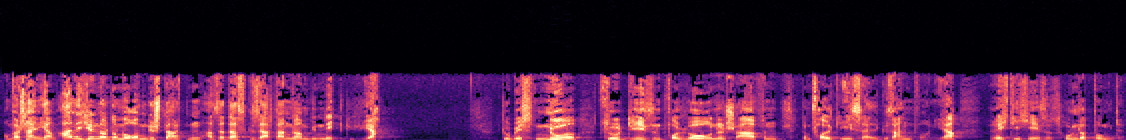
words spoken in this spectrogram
Und wahrscheinlich haben alle Jünger drumherum gestanden, als er das gesagt haben, haben genickt, ja. Du bist nur zu diesen verlorenen Schafen, dem Volk Israel, gesandt worden, ja? Richtig, Jesus, 100 Punkte.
